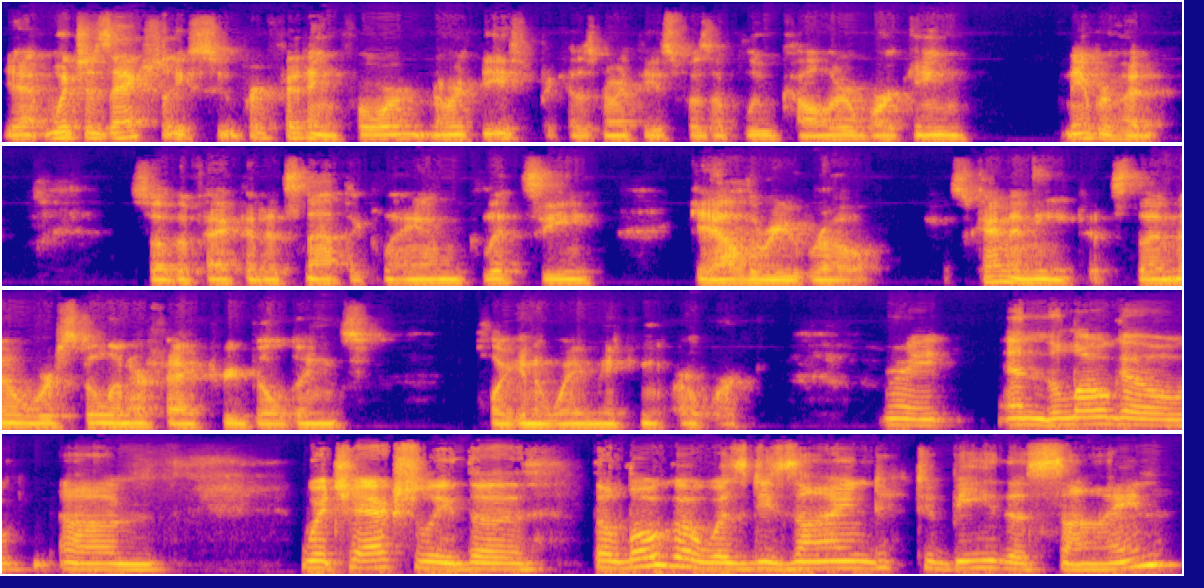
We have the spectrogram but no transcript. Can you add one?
yeah, which is actually super fitting for Northeast because Northeast was a blue collar working neighborhood. So the fact that it's not the glam, glitzy gallery row, it's kind of neat. It's the no, we're still in our factory buildings, plugging away, making artwork. Right, and the logo, um, which actually the the logo was designed to be the sign.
